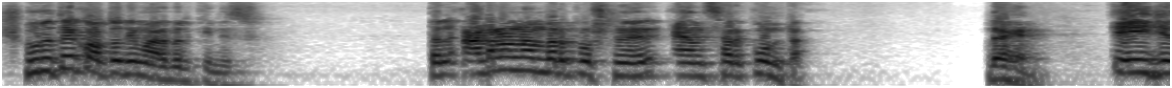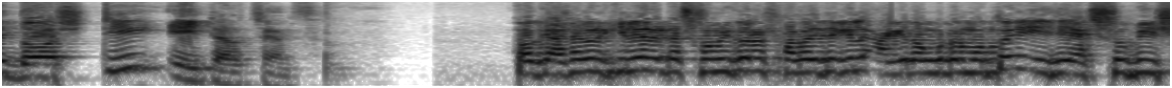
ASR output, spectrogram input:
শুরুতে কতটি মার্বেল কিনেছে? তাহলে আঠারো নম্বর প্রশ্নের অ্যান্সার কোনটা? দেখেন, এই যে দশটি, এইটা হচ্ছে অ্যান্সার ওকে আশা করি ক্লিয়ার এটা সমীকরণ সাজাইতে গেলে আগের অঙ্কটার মতো এই যে একশো বিশ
